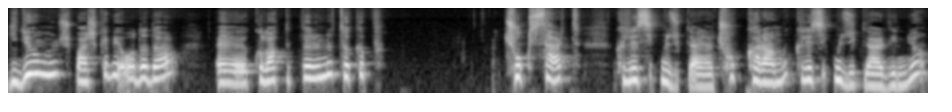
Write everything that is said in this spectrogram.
gidiyormuş başka bir odada e, kulaklıklarını takıp çok sert klasik müzikler yani çok karanlık klasik müzikler dinliyor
